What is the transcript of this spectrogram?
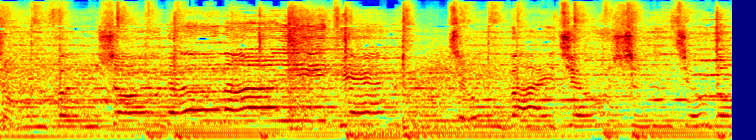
从。分手的那一天，九百九十九朵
